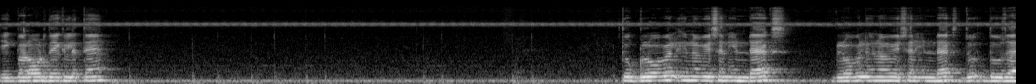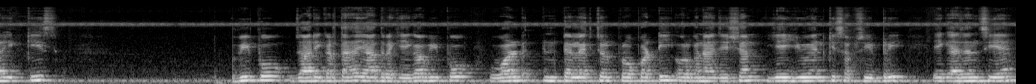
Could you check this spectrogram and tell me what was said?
एक बार और देख लेते हैं। तो global innovation index global innovation index दो हज़ार इक्कीस वीपो जारी करता है, याद रखिएगा, वीपो वर्ल्ड इंटेलेक्चुअल प्रॉपर्टी ऑर्गेनाइजेशन, ये यूएन की सब्सिडरी एक एजेंसी है।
